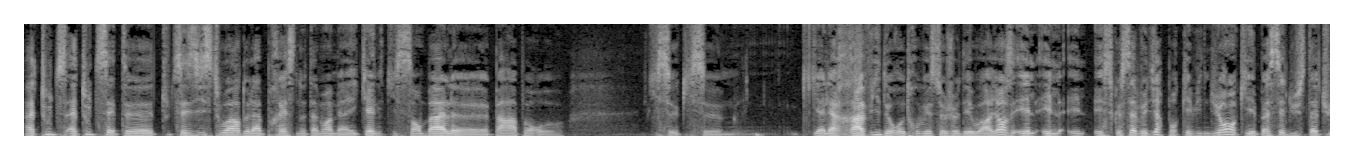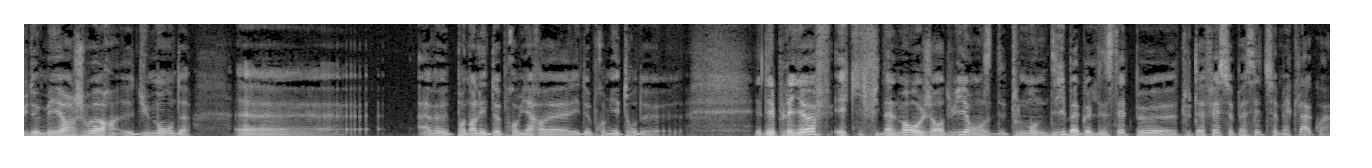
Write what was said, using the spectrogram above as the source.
à toutes à toute cette euh, toutes ces histoires de la presse notamment américaine qui s'emballent euh, par rapport au qui se qui se qui a l'air ravi de retrouver ce jeu des Warriors. Et, et, et, ce que ça veut dire pour Kevin Durant qui est passé du statut de meilleur joueur euh, du monde pendant les deux premières les deux premiers tours de des playoffs et qui finalement aujourd'hui, tout le monde dit bah Golden State peut euh, tout à fait se passer de ce mec-là, quoi.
